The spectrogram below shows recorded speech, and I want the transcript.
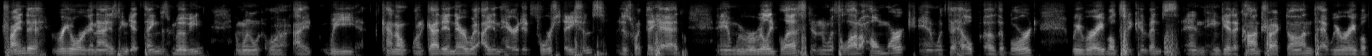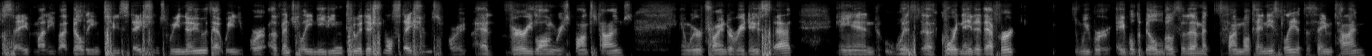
trying to reorganize and get things moving. And when, when I we kind of got in there, I inherited four stations, is what they had, and we were really blessed. And with a lot of homework and with the help of the board, we were able to convince and, and get a contract on that we were able to save money by building two stations. We knew that we were eventually needing two additional stations. We had very long response times, and we were trying to reduce that. And with a coordinated effort, we were able to build both of them at simultaneously at the same time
